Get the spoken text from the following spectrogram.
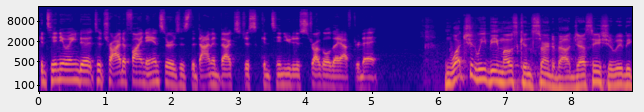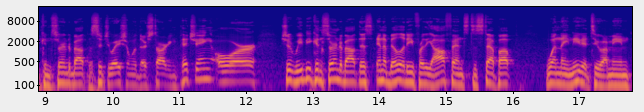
continuing to, to try to find answers as the Diamondbacks just continue to struggle day after day. What should we be most concerned about, Jesse? Should we be concerned about the situation with their starting pitching, or should we be concerned about this inability for the offense to step up when they need it to? I mean,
